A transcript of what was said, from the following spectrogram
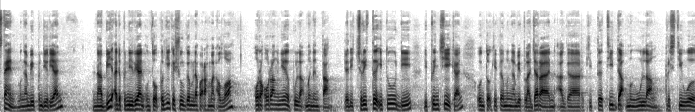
stand mengambil pendirian nabi ada pendirian untuk pergi ke syurga mendapat rahmat Allah orang-orangnya pula menentang. Jadi cerita itu di diperincikan untuk kita mengambil pelajaran agar kita tidak mengulang peristiwa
